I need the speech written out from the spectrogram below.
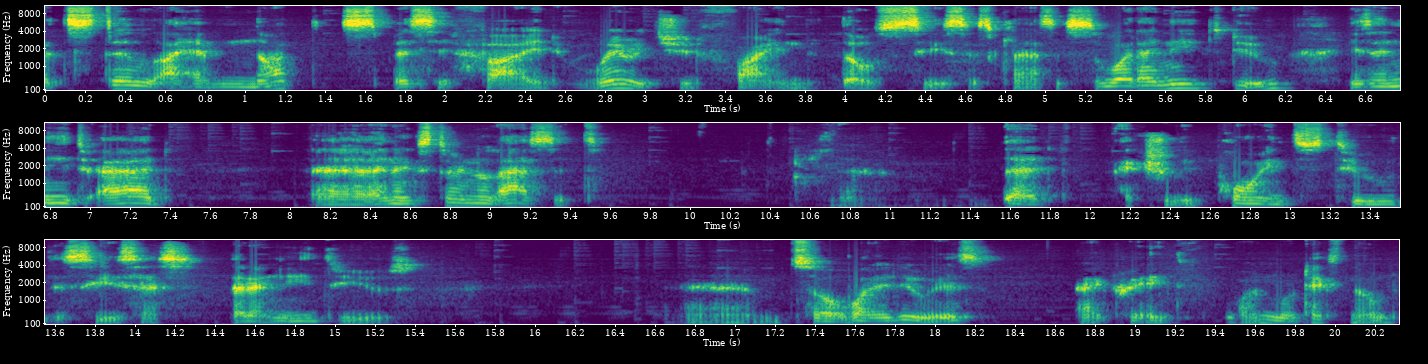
but still I have not specified where it should find those CSS classes. So what I need to do is I need to add uh, an external asset uh, that actually points to the CSS that I need to use. Um, so what I do is I create one more text node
